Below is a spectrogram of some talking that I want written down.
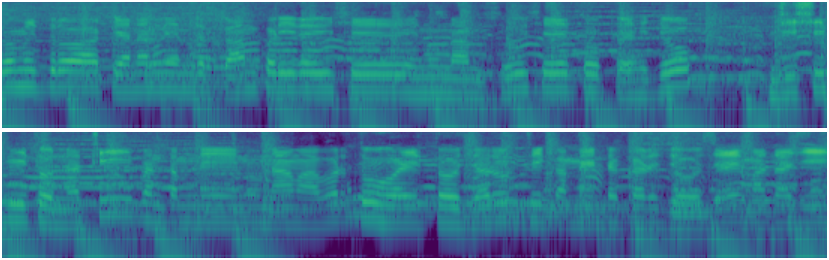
તો મિત્રો, આ ચેનલની અંદર કામ કરી રહ્યું છે. એનું નામ શું છે તો કહેજો. જીસીબી તો નથી, પણ તમને એનું નામ આવડતું હોય તો જરૂરથી કમેન્ટ કરજો. જય માતાજી.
